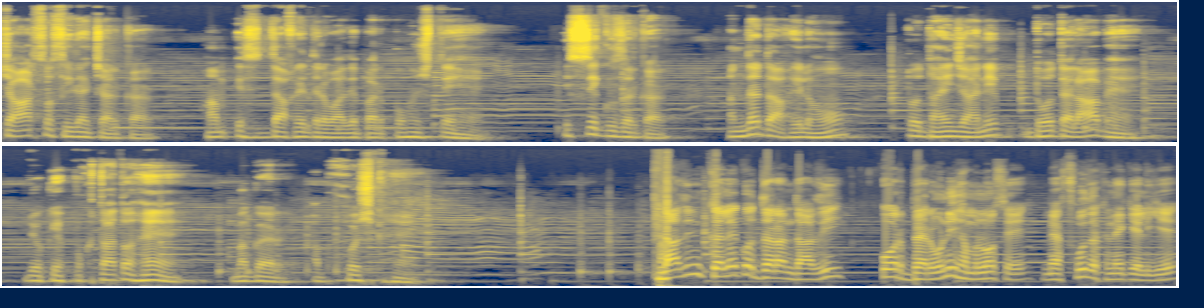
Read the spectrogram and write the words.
400 सीढ़ियाँ चढ़कर हम इस दाखिली दरवाजे पर पहुँचते हैं। इससे गुजरकर अंदर दाखिल हों तो दाई जानब दो तालाब हैं जो कि पुख्ता तो हैं मगर अब खुश्क हैं। नाजिन कले को दरअंदाजी और बैरूनी हमलों से महफूज रखने के लिए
